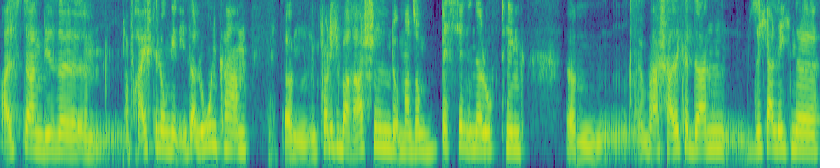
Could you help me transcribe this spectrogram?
als dann diese ähm, Freistellung in Iserlohn kam, ähm, völlig überraschend und man so ein bisschen in der Luft hing, ähm, war Schalke dann sicherlich eine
